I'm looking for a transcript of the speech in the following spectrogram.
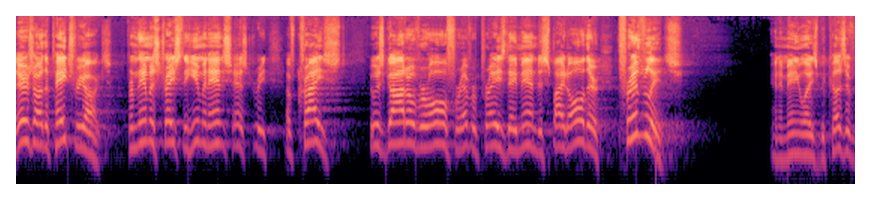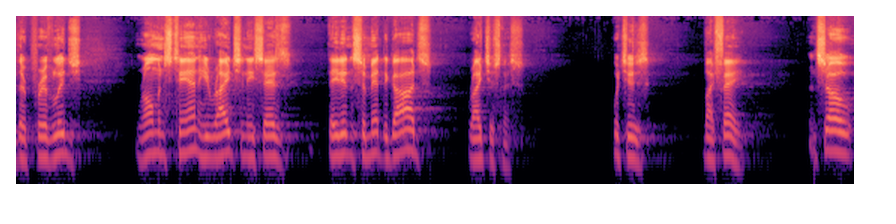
Theirs are the patriarchs. From them is traced the human ancestry of Christ, who is God over all, forever praised. Amen. Despite all their privilege, and in many ways, because of their privilege, Romans 10, he writes and he says, they didn't submit to God's righteousness, which is by faith. And so,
